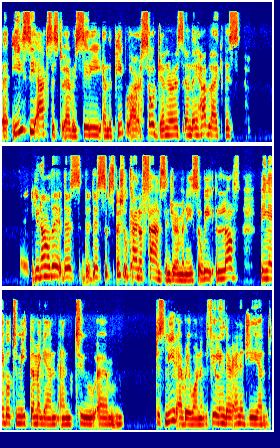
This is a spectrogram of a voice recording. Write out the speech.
uh, easy access to every city and the people are so generous and they have like this you know they, there's there's special kind of fans in germany. So we love being able to meet them again and to um, just meet everyone and feeling their energy and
